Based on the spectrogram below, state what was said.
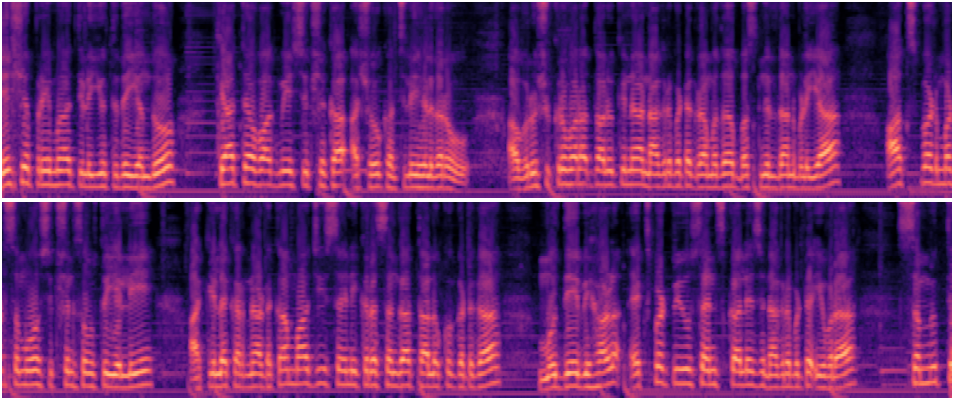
ದೇಶ ಪ್ರೇಮ ತಿಳಿಯುತ್ತದೆ ಎಂದು ಖ್ಯಾತ ವಾಗ್ಮಿ ಶಿಕ್ಷಕ ಅಶೋಕ್ ಹಂಚಲಿ ಹೇಳಿದರು. ಅವರು ಶುಕ್ರವಾರ ತಾಲೂಕಿನ ನಾಗರಬೆಟ್ಟ ಗ್ರಾಮದ ಬಸ್ ನಿಲ್ದಾಣ ಬಳಿಯ ಆಕ್ಸ್ಫರ್ಡ್ ಮಠ ಸಮೂಹ ಶಿಕ್ಷಣ ಸಂಸ್ಥೆಯಲ್ಲಿ ಅಖಿಲ ಕರ್ನಾಟಕ ಮಾಜಿ ಸೈನಿಕರ ಸಂಘ ತಾಲೂಕು ಘಟಕ Muddebihal expert PU science college Nagarabetta ಇವರ ಸಂಯುಕ್ತ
